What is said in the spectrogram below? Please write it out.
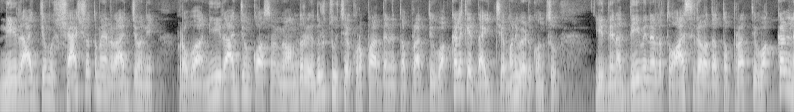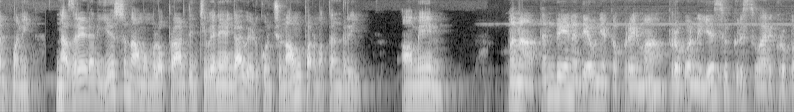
నీ రాజ్యము శాశ్వతమైన రాజ్యం అని ప్రభా నీ రాజ్యం కోసం మేము అందరూ ఎదురు చూసే కృపాధన్యత ప్రతి ఒక్కరికి దయచేయమని వేడుకొంచు. ఈ దిన దీవెనలతో ఆశీర్వాదాలతో ప్రతి ఒక్కరిని నింపమని నజరేడని యేసునామంలో ప్రార్థించి వినయంగా వేడుకొంచున్నాము పరమ తండ్రి. ఆమెన్. మన తండ్రి అయిన దేవుని యొక్క ప్రేమ ప్రభు యేసుక్రీస్తు వారి కృప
